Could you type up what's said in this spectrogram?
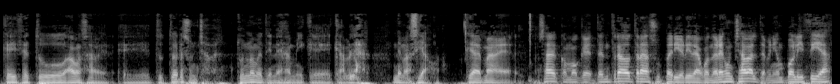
que dices tú, vamos a ver, eh, tú, tú eres un chaval, tú no me tienes a mí que, que hablar demasiado. Que además, eh, ¿sabes? Como que te entra otra superioridad. Cuando eres un chaval, te venía un policía,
